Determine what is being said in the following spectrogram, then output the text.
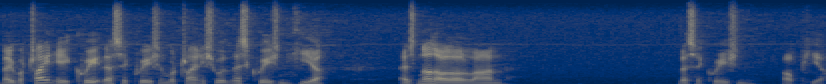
Now we're trying to equate this equation, we're trying to show that this equation here is none other than this equation up here.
